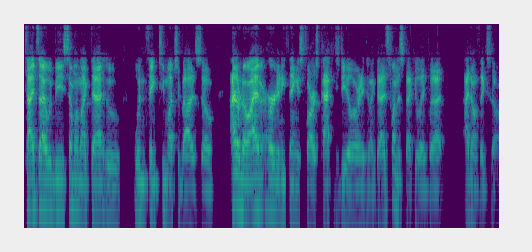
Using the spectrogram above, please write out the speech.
Ty Ty would be someone like that who wouldn't think too much about it. So I don't know. I haven't heard anything as far as package deal or anything like that. It's fun to speculate, but I, I don't think so.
